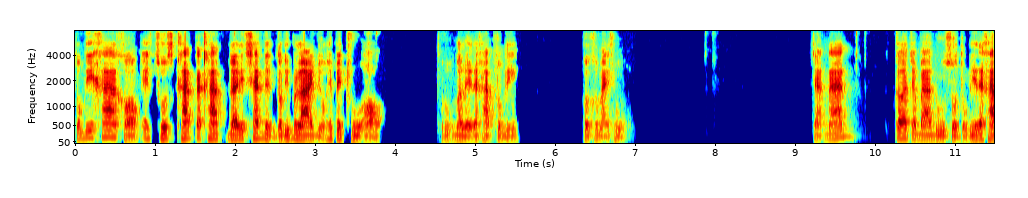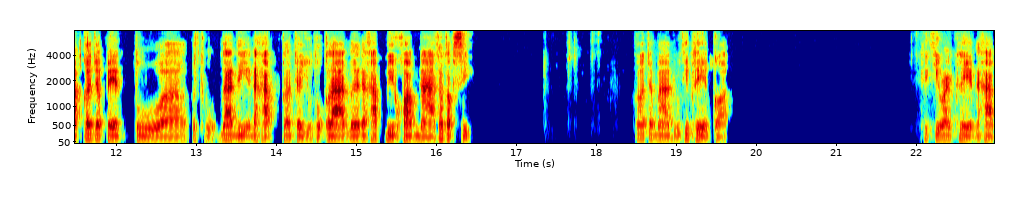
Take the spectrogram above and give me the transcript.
ตรงนี้ค่าของ Extrude Cut นะครับ Direction 1 ตรงนี้บลายอยู่ให้เป็น True All ทะลุมาเลยนะครับ ตรงนี้ กดเครื่องหมายถูก จากนั้นก็จะมาดูส่วนตรงนี้นะครับ ก็จะเป็นตัววัตถุด้านนี้นะครับ ก็จะอยู่ตรงกลางเลยนะครับ มีความหนาเท่ากับ10ก็จะมาดูที่เพลนก่อน ลิกที่ right plane นะครับ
